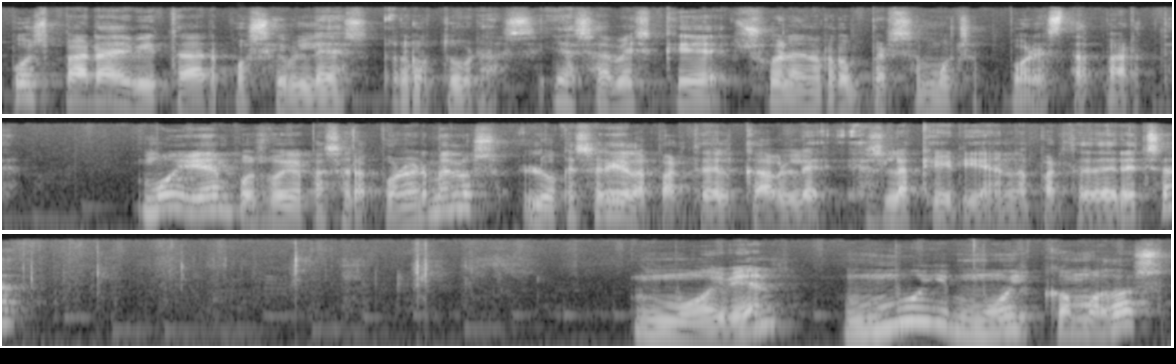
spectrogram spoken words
pues para evitar posibles roturas. Ya sabéis que suelen romperse mucho por esta parte. Muy bien, pues voy a pasar a ponérmelos. Lo que sería la parte del cable es la que iría en la parte derecha. Muy bien, muy, muy cómodos.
